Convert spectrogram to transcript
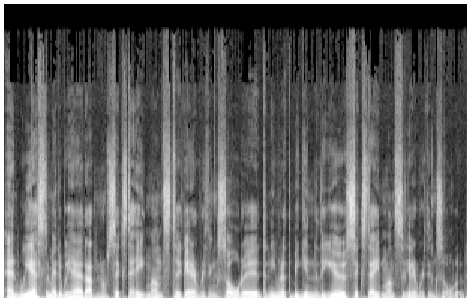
And we estimated we had, I don't know, six to eight months to get everything sorted. And even at the beginning of the year, six to eight months to get everything sorted.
